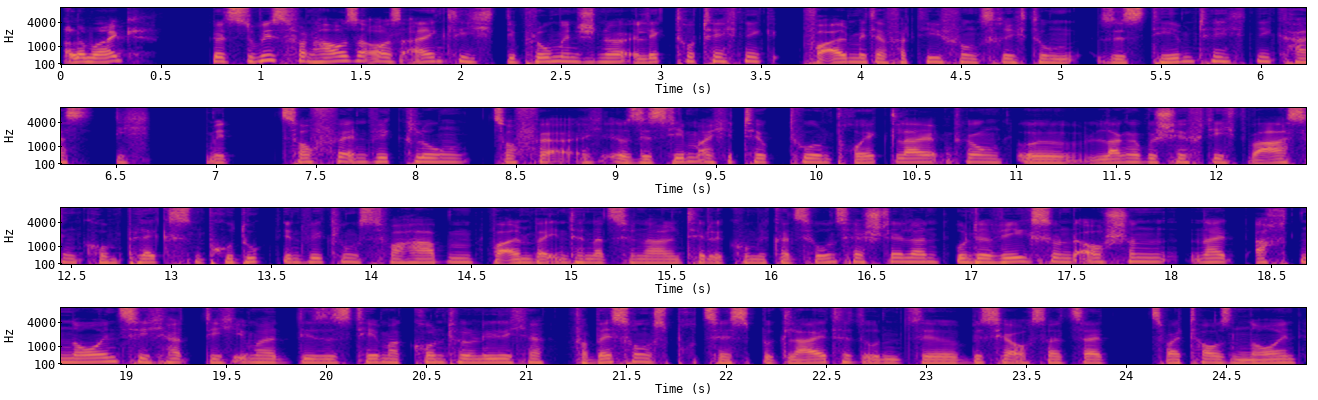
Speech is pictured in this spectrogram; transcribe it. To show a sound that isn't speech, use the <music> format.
Hallo Mike. Götz, du bist von Hause aus eigentlich Diplom-Ingenieur Elektrotechnik, vor allem mit der Vertiefungsrichtung Systemtechnik, hast dich Softwareentwicklung, Software, äh, Systemarchitektur und Projektleitung äh, lange beschäftigt, warst in komplexen Produktentwicklungsvorhaben, vor allem bei internationalen Telekommunikationsherstellern unterwegs und auch schon seit 98 hat dich immer dieses Thema kontinuierlicher Verbesserungsprozess begleitet und äh, bist ja auch seit, seit 2009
